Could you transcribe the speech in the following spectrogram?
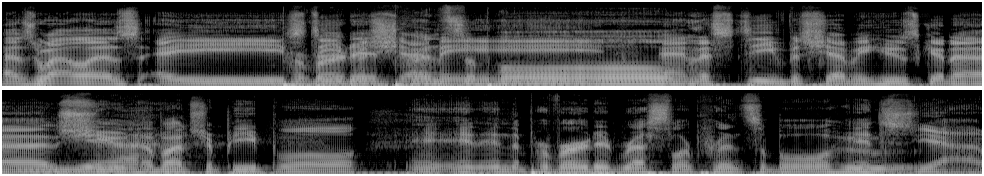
as well as a Perverted Steve Buscemi principal. and a Steve Buscemi who's gonna shoot a bunch of people. and, and the perverted wrestler principal who It's yeah,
